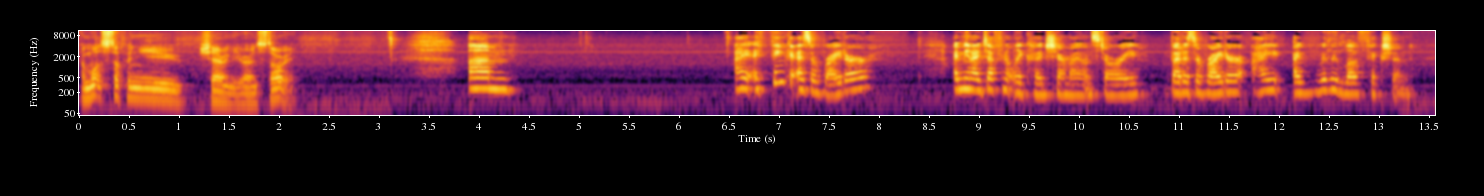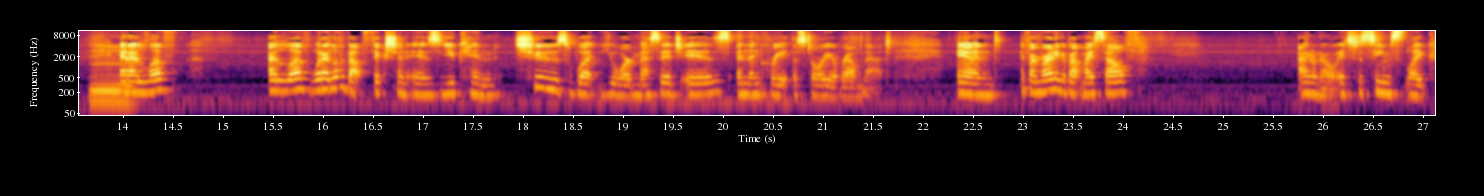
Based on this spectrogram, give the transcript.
And what's stopping you sharing your own story? Um, I, I think as a writer, I mean, I definitely could share my own story, but as a writer, I, I really love fiction. And I love, I love, what I love about fiction is you can choose what your message is and then create the story around that. And if I'm writing about myself, I don't know, it just seems like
